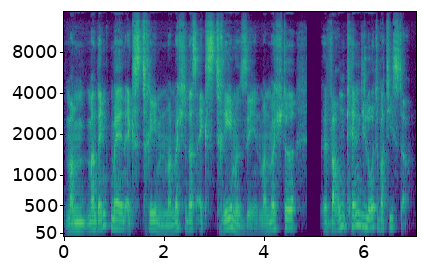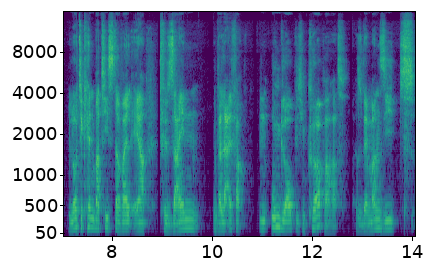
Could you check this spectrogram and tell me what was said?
Man, man denkt mehr in Extremen, man möchte das Extreme sehen, man möchte warum kennen die Leute Batista? Die Leute kennen Batista, weil er für sein, weil er einfach einen unglaublichen Körper hat. Also der Mann sieht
